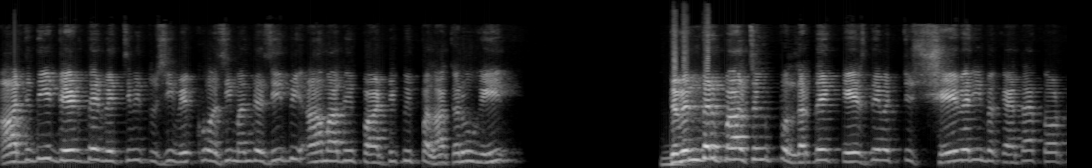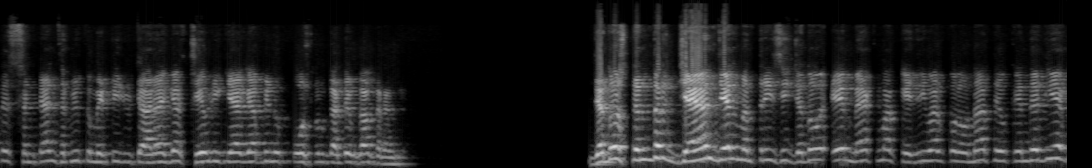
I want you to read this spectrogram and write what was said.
ਅੱਜ ਦੀ ਡੇਟ ਦੇ ਵਿੱਚ ਵੀ ਤੁਸੀਂ ਵੇਖੋ, ਅਸੀਂ ਮੰਨਦੇ ਸੀ ਵੀ ਆਮ ਆਦਮੀ ਪਾਰਟੀ ਕੋਈ ਭਲਾ ਕਰੂਗੀ। ਦਵਿੰਦਰਪਾਲ ਸਿੰਘ ਭੁੱਲਰ ਦੇ ਕੇਸ ਦੇ ਵਿੱਚ 6 ਵਾਰੀ ਬਕਾਇਦਾ ਤੌਰ ਤੇ ਸੈਂਟੈਂਸ ਰਿਵਿਊ ਕਮੇਟੀ ਵਿਚਾਰਿਆ ਗਿਆ। 6 ਵਾਰੀ ਕਿਹਾ ਗਿਆ ਵੀ ਇਹਨੂੰ ਪੋਸਟਪੋਨ ਕਰਦੇ ਗਾ ਕਰਾਂਗੇ। ਜਦੋਂ ਸਤਿੰਦਰ ਜੈਨ ਜੇਲ੍ਹ ਮੰਤਰੀ ਸੀ, ਜਦੋਂ ਇਹ ਮਹਿਕਮਾ ਕੇਜਰੀਵਾਲ ਕੋਲ ਆਉਂਦਾ ਤੇ ਉਹ ਕਹਿੰਦੇ ਜੀ, ਇਹ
